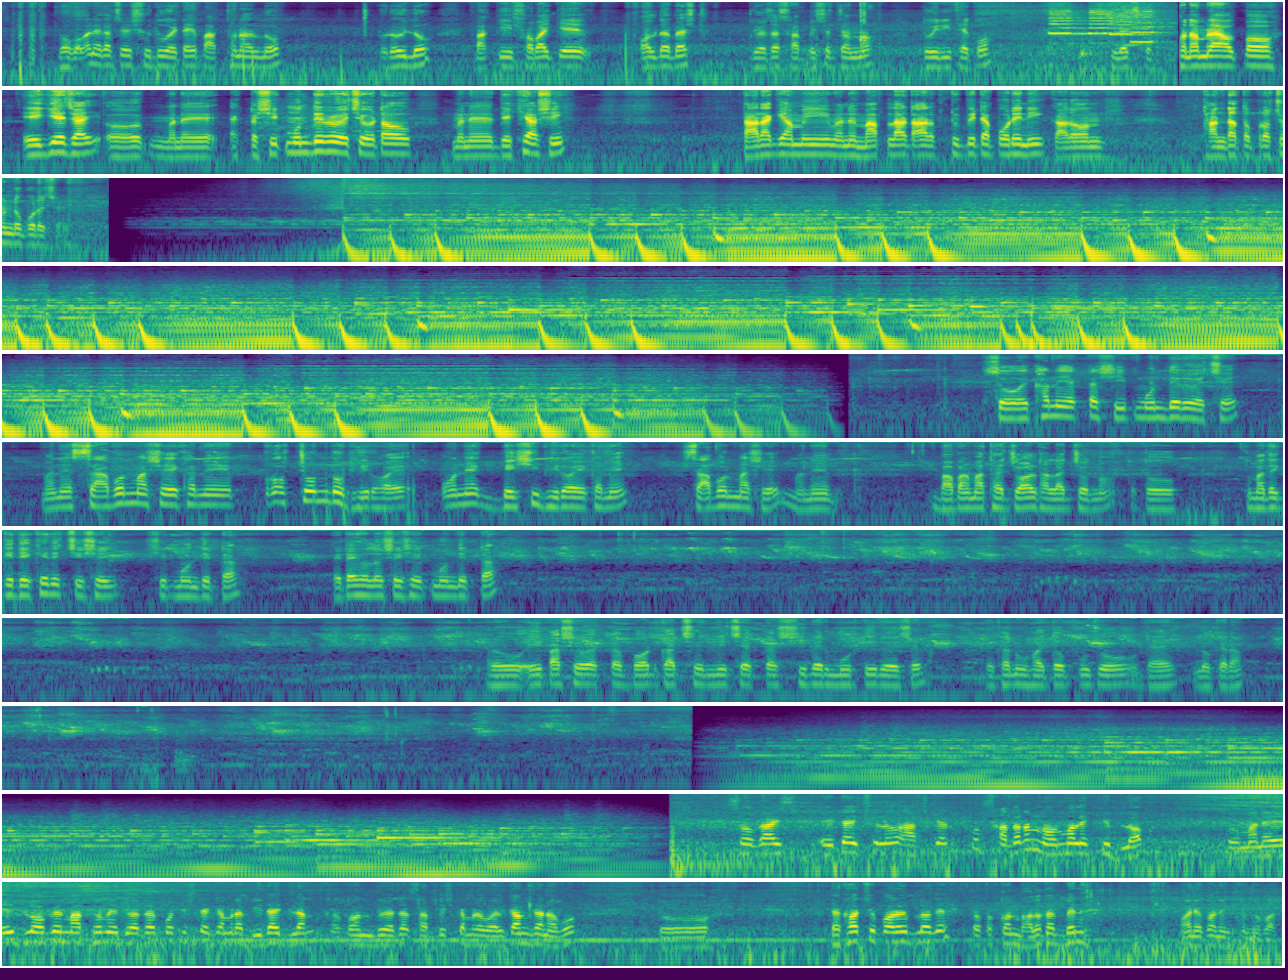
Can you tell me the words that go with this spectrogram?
ভগবানের কাছে শুধু এটাই প্রার্থনা রইল রইল। বাকি সবাইকে অল দ্য বেস্ট দু হাজার ছাব্বিশের জন্য। তৈরি থেকো. এখন আমরা অল্প এগিয়ে যাই ও, মানে একটা শিব মন্দির রয়েছে ওটাও মানে দেখে আসি। তার আগে আমি মানে মাপলাট আর টুপিটা পরে নিই কারণ ঠান্ডা তো প্রচণ্ড পড়েছে। সো এখানে একটা শিব মন্দির রয়েছে। মানে শ্রাবণ মাসে এখানে প্রচণ্ড ভিড় হয়, অনেক বেশি ভিড় হয় এখানে শ্রাবণ মাসে। মানে বাবার মাথায় জল ঢালার জন্য। তো তোমাদেরকে দেখে দিচ্ছি সেই শিব মন্দিরটা। এটাই হলো সেই শিব মন্দিরটা। আর এই পাশেও একটা বট গাছের নিচে একটা শিবের মূর্তি রয়েছে। এখানেও হয়তো পুজো দেয় লোকেরা। সো গাইস এটাই ছিল আজকের খুব সাধারণ নর্মাল একটি ব্লগ তো মানে এই ব্লগের মাধ্যমে দু হাজার পঁচিশটাকে আমরা বিদায় দিলাম এখন দু হাজার ছাব্বিশকে আমরা ওয়েলকাম জানাব। তো দেখা হচ্ছে পরের ব্লগে ততক্ষণ ভালো থাকবেন। অনেক অনেক ধন্যবাদ।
